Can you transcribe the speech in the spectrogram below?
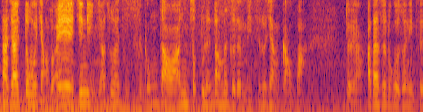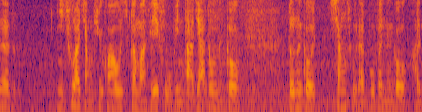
大家都会讲说，哎、经理你要出来主持公道啊，你总不能让那个人每次都这样搞吧？对啊，啊，但是如果说你真的你出来讲句话或是干嘛，可以抚平大家都能够都能够相处的部分，能够很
